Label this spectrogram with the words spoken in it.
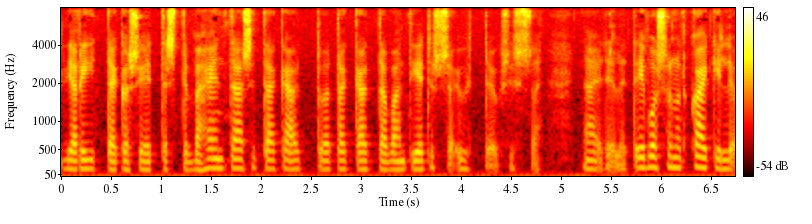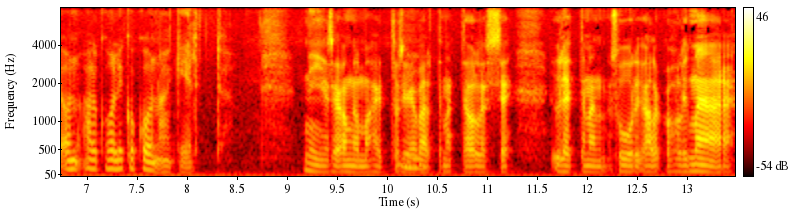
ja riittääkö se, että sitten vähentää sitä käyttöä tai käyttää vain tietyissä yhteyksissä näin edelleen. Että ei voi sanoa, että kaikille on alkoholi kokonaan kiellettyä. Niin, ja se ongelma ei tosiaan mm. välttämättä ole se ylettömän suuri alkoholimäärä,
